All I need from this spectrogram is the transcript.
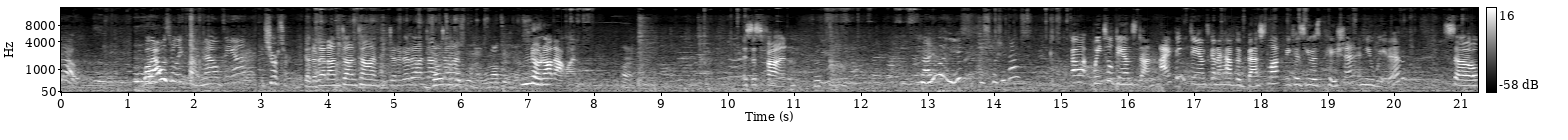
Oh. Well, that was really fun. Now, Dan, it's your turn. Dun dun dun dun dun dun dun dun dun Don't do dun. this one though. We're not doing this. No, not that one. Alright. This is fun. Can I do one of these? The squishy pass? Uh, wait till Dan's done. I think Dan's gonna have the best luck because he was patient and he waited. So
